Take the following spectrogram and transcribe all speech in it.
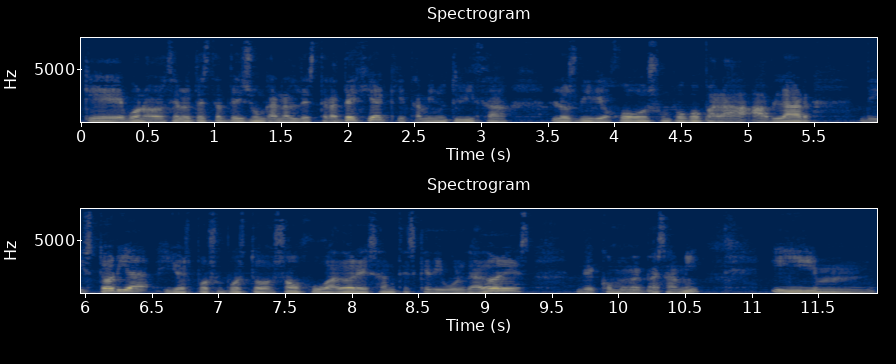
que bueno, Ocelot Strategy es un canal de estrategia que también utiliza los videojuegos un poco para hablar de historia. Ellos, por supuesto, son jugadores antes que divulgadores, de como me pasa a mí. Y mm,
